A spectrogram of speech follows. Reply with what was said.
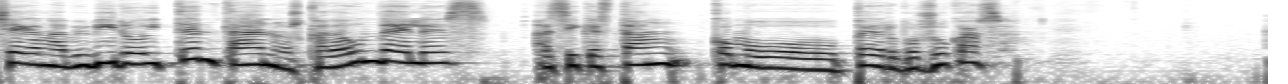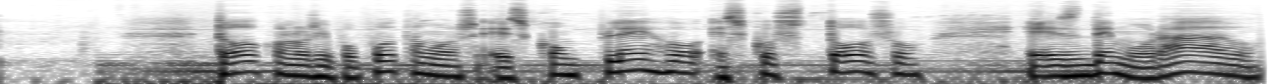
chegan a vivir 80 anos cada un deles, así que están como Pedro por su casa. Todo con los hipopótamos es complejo, es costoso, es demorado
